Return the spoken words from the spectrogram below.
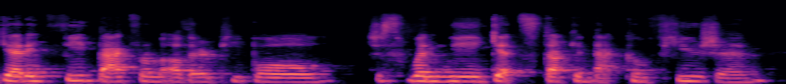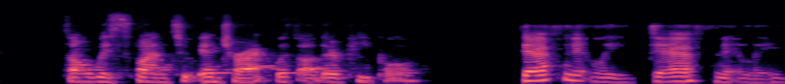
getting feedback from other people just when we get stuck in that confusion it's always fun to interact with other people definitely definitely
